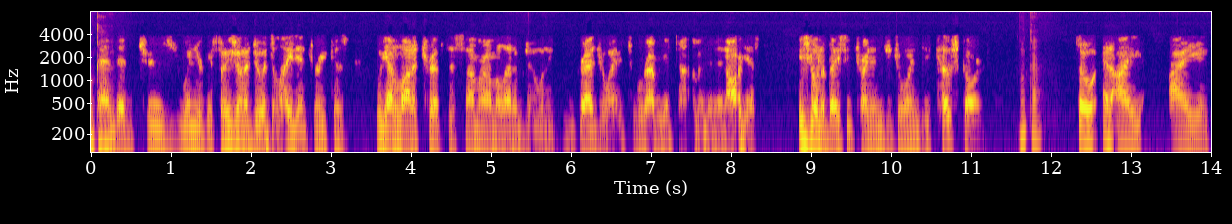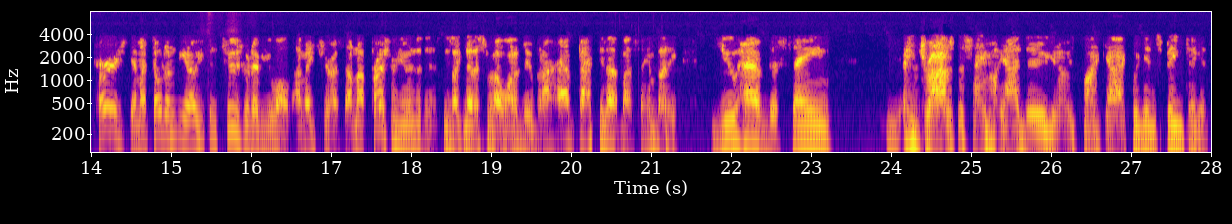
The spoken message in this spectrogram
Okay. And then choose when you're. So he's going to do a delayed entry because we got a lot of trips this summer. I'm going to let him do when he graduates. We'll have a good time. And then in August, he's going to basic training to join the Coast Guard. Okay. So, and I, I encouraged him. I told him, you know, you can choose whatever you want. I made sure I said, I'm not pressuring you into this. He's like, no, this is what I want to do. But I have backed it up by saying, buddy, you have the same he drives the same way I do. You know, it's like, God, we're getting speed tickets.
